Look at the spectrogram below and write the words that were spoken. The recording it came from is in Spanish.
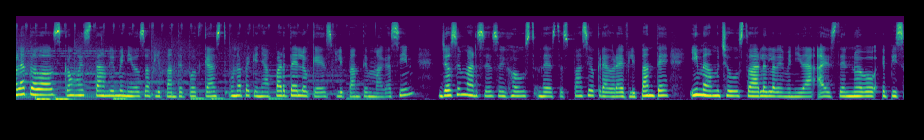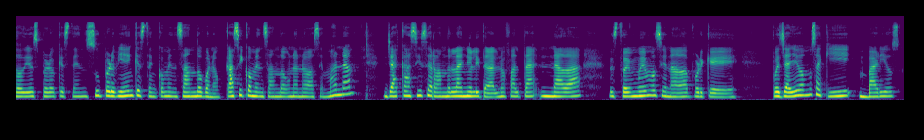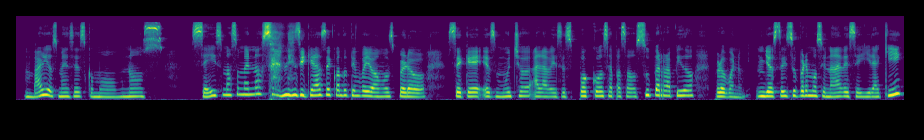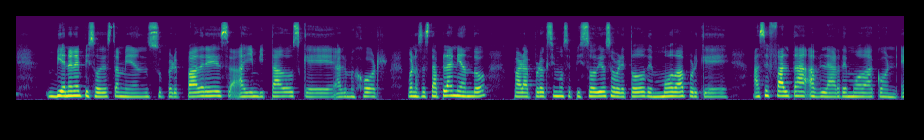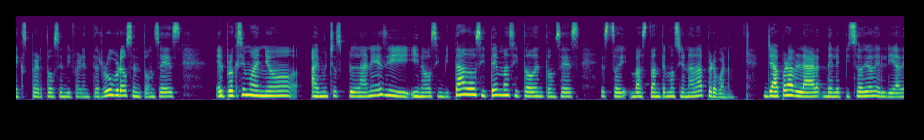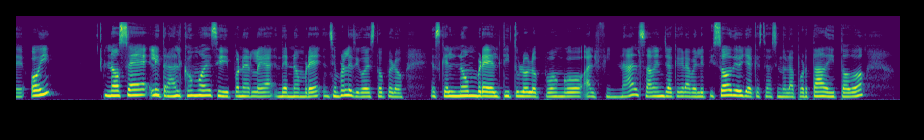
Hola a todos, ¿cómo están? Bienvenidos a Flipante Podcast, una pequeña parte de lo que es Flipante Magazine. Yo soy Marce, soy host de este espacio, creadora de Flipante, y me da mucho gusto darles la bienvenida a este nuevo episodio. Espero que estén súper bien, que estén comenzando, bueno, casi comenzando una nueva semana, ya casi cerrando el año, literal, no falta nada. Estoy muy emocionada porque pues ya llevamos aquí varios, varios meses, como unos seis más o menos, ni siquiera sé cuánto tiempo llevamos, pero sé que es mucho, a la vez es poco, se ha pasado súper rápido, pero bueno, yo estoy súper emocionada de seguir aquí. Vienen episodios también súper padres, hay invitados que a lo mejor, bueno, se está planeando para próximos episodios, sobre todo de moda, porque hace falta hablar de moda con expertos en diferentes rubros, entonces el próximo año hay muchos planes y, nuevos invitados y temas y todo, entonces estoy bastante emocionada, pero bueno, ya para hablar del episodio del día de hoy, no sé literal cómo decidí ponerle de nombre, siempre les digo esto, pero es que el nombre, el título lo pongo al final, ¿saben? Ya que grabé el episodio, ya que estoy haciendo la portada y todo,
